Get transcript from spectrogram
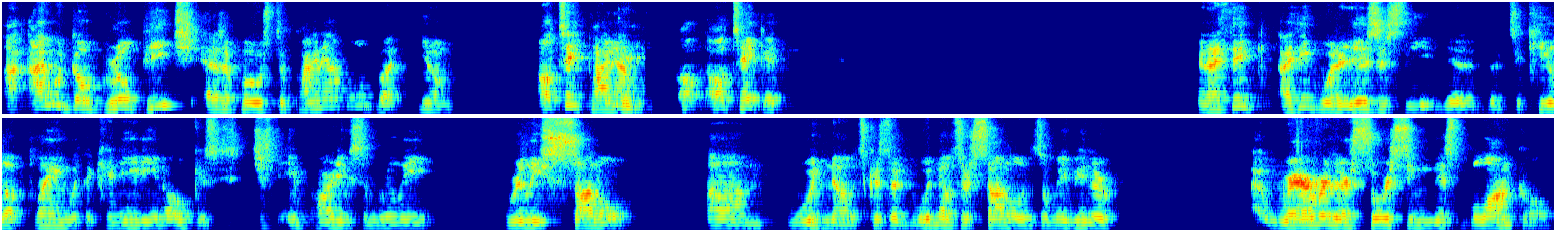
I, I would go grilled peach as opposed to pineapple, but you know, I'll take pineapple. Hmm. I'll, I'll take it. And I think I think what it is is the, the the tequila playing with the Canadian oak is just imparting some really really subtle um, wood notes because the wood notes are subtle, and so maybe they're wherever they're sourcing this blanco.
